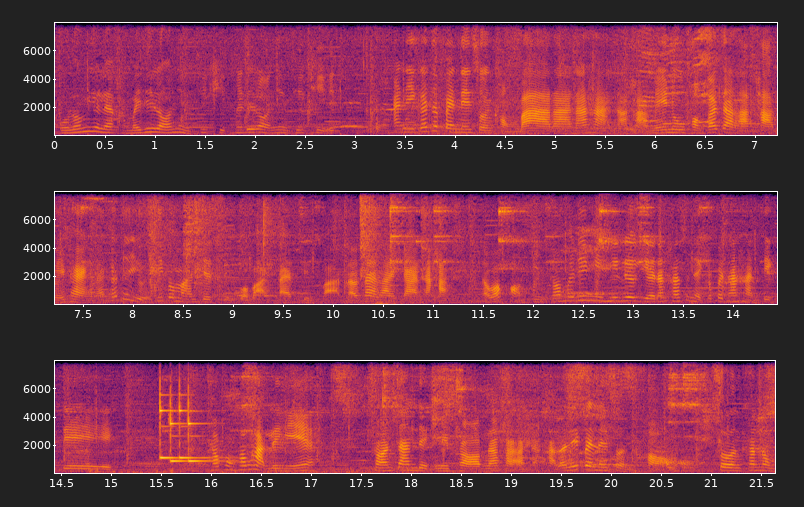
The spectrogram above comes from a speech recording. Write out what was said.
โอ้ร่มเย็นเลยค่ะ ไม่ได้ร้อนอย่างที่คิดไม่ได้ร้อนอย่างที่คิด นนี้ก็จะเป็นในส่วนของบาร์ร้านอาหารนะคะ เมนูเขาก็จะราคาไม่แพงนะ ก็จะอยู่ที่ประมาณ 70 กว่าบาท 80 บาท แล้วแต่รายการนะคะ แต่ว่าของกินก็ไม่ได้มีให้เลือกเยอะนะคะ ส่วนใหญ่ก็เป็นอาหารเด็กๆข้าวพงข้าวผัดอะไรอย่างนี้ ช้อนจานเด็กมีพร้อมนะคะค่ะแล้วนี่เป็นในส่วนของโซนขนม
